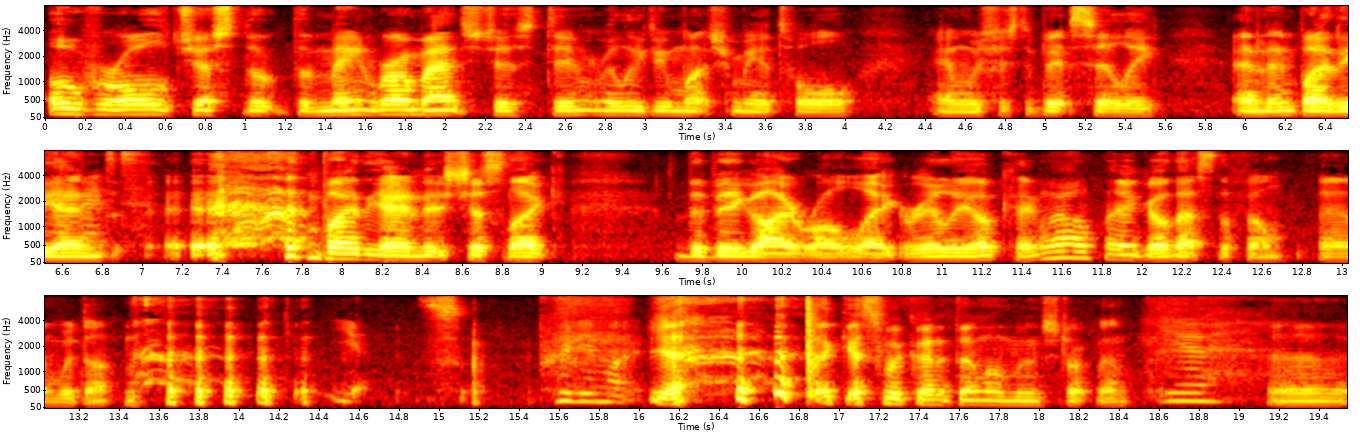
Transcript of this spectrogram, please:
overall, just the the main romance just didn't really do much for me at all, and was just a bit silly. And then by the end, by the end, it's just like the big eye roll. Like, really? Okay, well, there you go. That's the film, and we're done. Yeah. So, Pretty much. yeah, I guess we're kind of done on Moonstruck then. Yeah. Uh,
